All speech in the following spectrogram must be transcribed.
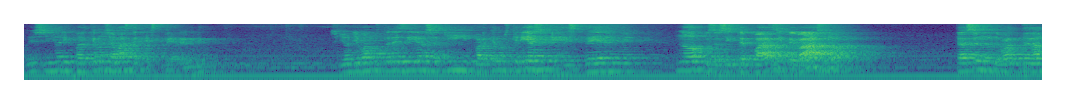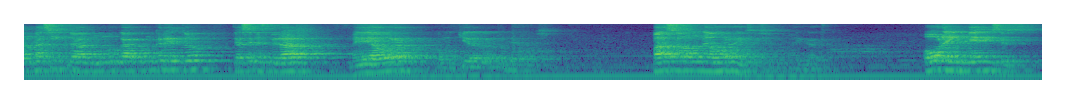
Oye, Señor, ¿y para qué nos llamaste? Espérenme. Señor, llevamos tres días aquí, ¿para qué nos querías? Espérenme. No, pues así te paras y te vas, ¿no? Te, hacen, te dan una cita en un lugar concreto, te hacen esperar media hora, como quieras la toleras. Pasa una hora y dices. Hora y media dices,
